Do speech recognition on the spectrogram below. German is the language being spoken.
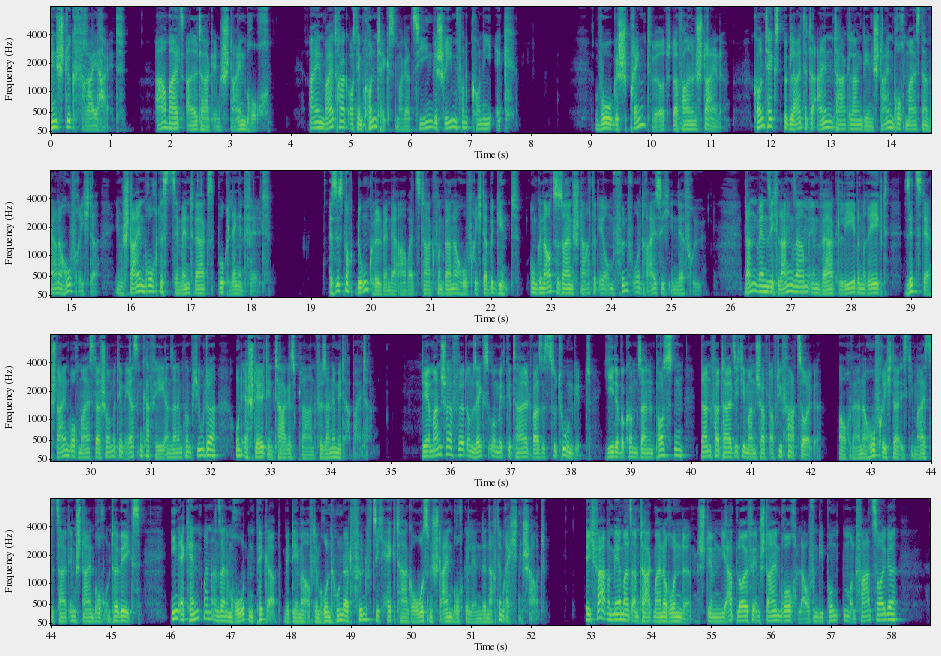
Ein Stück Freiheit. Arbeitsalltag im Steinbruch. Ein Beitrag aus dem Kontext-Magazin, geschrieben von Conny Eck. Wo gesprengt wird, da fallen Steine. Kontext begleitete einen Tag lang den Steinbruchmeister Werner Hofrichter im Steinbruch des Zementwerks Burg Lengenfeld. Es ist noch dunkel, wenn der Arbeitstag von Werner Hofrichter beginnt. Um genau zu sein, startet er um 5.30 Uhr in der Früh. Dann, wenn sich langsam im Werk Leben regt, sitzt der Steinbruchmeister schon mit dem ersten Kaffee an seinem Computer und erstellt den Tagesplan für seine Mitarbeiter. Der Mannschaft wird um 6 Uhr mitgeteilt, was es zu tun gibt. Jeder bekommt seinen Posten, dann verteilt sich die Mannschaft auf die Fahrzeuge. Auch Werner Hofrichter ist die meiste Zeit im Steinbruch unterwegs. Ihn erkennt man an seinem roten Pickup, mit dem er auf dem rund 150 Hektar großen Steinbruchgelände nach dem Rechten schaut. Ich fahre mehrmals am Tag meine Runde, stimmen die Abläufe im Steinbruch, laufen die Pumpen und Fahrzeuge,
